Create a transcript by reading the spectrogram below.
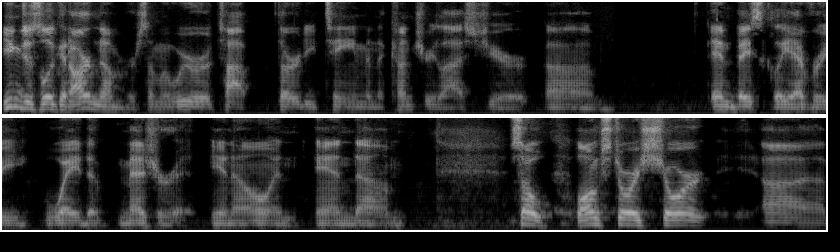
you can just look at our numbers. I mean, we were a top thirty team in the country last year, um, in basically every way to measure it, you know. And and um, so, long story short, uh,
